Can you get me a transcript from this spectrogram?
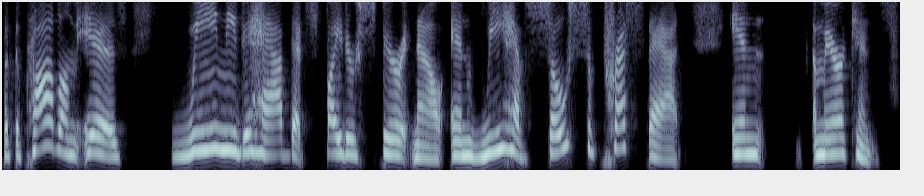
But the problem is we need to have that fighter spirit now. And we have so suppressed that in Americans.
